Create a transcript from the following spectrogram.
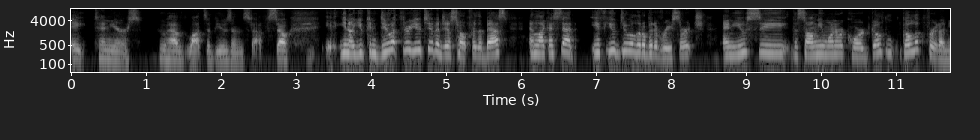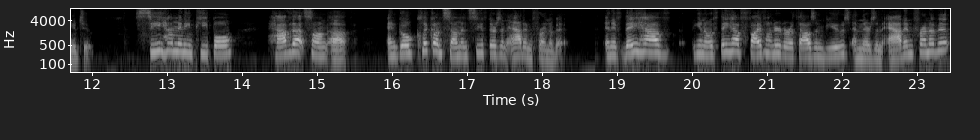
eight ten years who have lots of views and stuff so you know you can do it through youtube and just hope for the best and like I said, if you do a little bit of research and you see the song you want to record, go go look for it on YouTube. See how many people have that song up and go click on some and see if there's an ad in front of it. And if they have, you know, if they have 500 or 1000 views and there's an ad in front of it,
